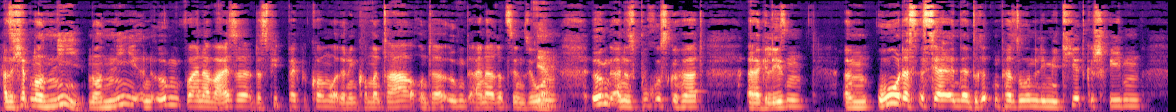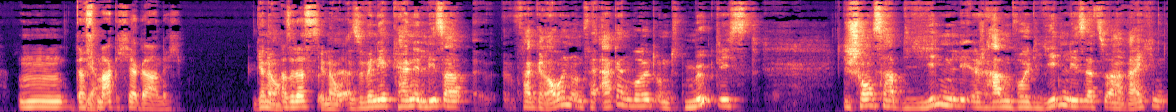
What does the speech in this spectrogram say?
Also ich habe noch nie, noch nie in irgendeiner Weise das Feedback bekommen oder den Kommentar unter irgendeiner Rezension yeah. irgendeines Buches gehört, äh, gelesen. Ähm, oh, das ist ja in der dritten Person limitiert geschrieben. Mm, das ja. mag ich ja gar nicht. Genau. Also das, genau. Äh, also wenn ihr keine Leser äh, vergraulen und verärgern wollt und möglichst die Chance habt, jeden haben wollt, jeden Leser zu erreichen,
